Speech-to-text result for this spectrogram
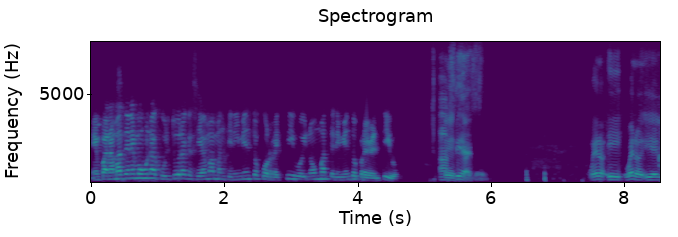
en Panamá tenemos una cultura que se llama mantenimiento correctivo y no un mantenimiento preventivo. Así es. Bueno, y bueno, y el,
